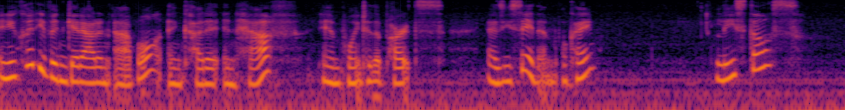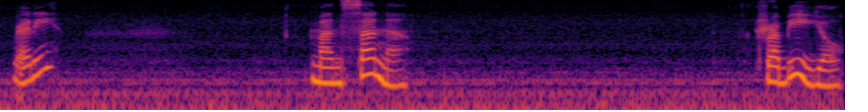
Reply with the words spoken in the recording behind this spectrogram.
And you could even get out an apple and cut it in half and point to the parts as you say them, okay? ¿Listos? Ready? Manzana. Rabillo.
